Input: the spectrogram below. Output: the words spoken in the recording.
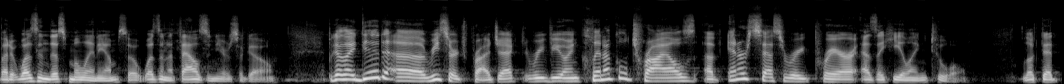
but it wasn't this millennium, so it wasn't a thousand years ago. Because I did a research project reviewing clinical trials of intercessory prayer as a healing tool. Looked at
